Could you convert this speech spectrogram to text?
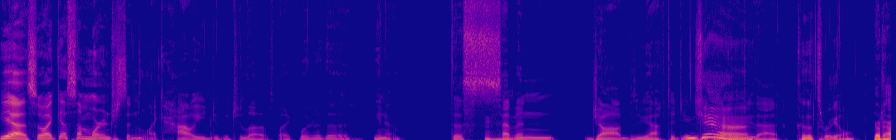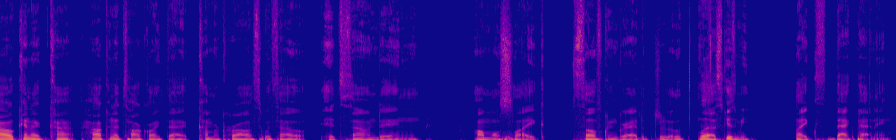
Yeah, so I guess I'm more interested in like how you do what you love. Like what are the, you know, the seven jobs you have to do to be able Yeah. to do that. because it's real. But how can a co- how can a talk like that come across without it sounding almost like self congratulatory? Well, excuse me, like backpatting.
